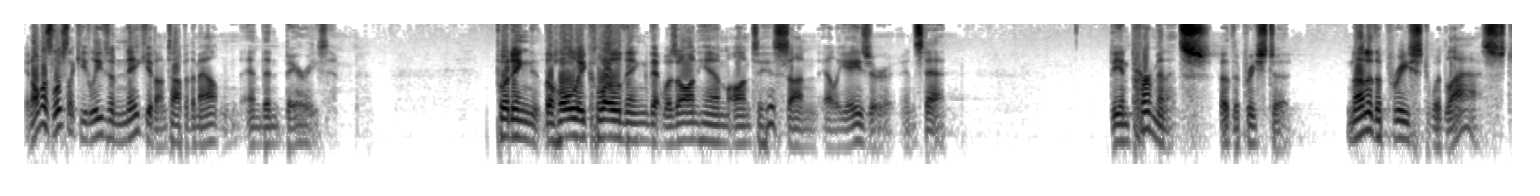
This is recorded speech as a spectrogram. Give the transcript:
It almost looks like he leaves him naked on top of the mountain and then buries him. putting the holy clothing that was on him onto his son Eleazar instead. The impermanence of the priesthood. None of the priest would last.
